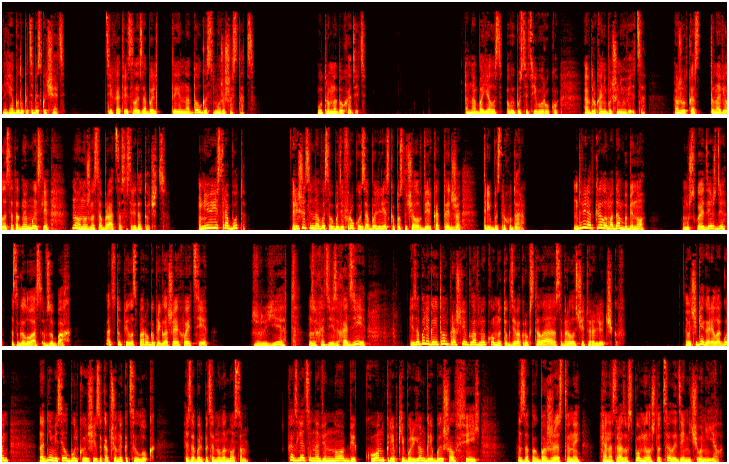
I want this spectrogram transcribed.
«Я буду по тебе скучать», — тихо ответила Изабель. «Ты надолго сможешь остаться?» «Утром надо уходить». Она боялась выпустить его руку, а вдруг они больше не увидятся. Жутко становилось от одной мысли, но нужно собраться, сосредоточиться. У нее есть работа. Решительно высвободив руку, Изабель резко постучала в дверь коттеджа. Три быстрых удара. Дверь открыла мадам Бабино в мужской одежде, с галуаз в зубах. Отступила с порога, приглашая их войти. «Жюльет, заходи, заходи!» Изабель и Гаэтон прошли в главную комнату, где вокруг стола собралось четверо летчиков. В очаге горел огонь, над ним висел булькающий закопченный котелок. Изабель потянула носом. Козлятина, вино, бекон, крепкий бульон, грибы и шалфей. Запах божественный, и она сразу вспомнила, что целый день ничего не ела.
